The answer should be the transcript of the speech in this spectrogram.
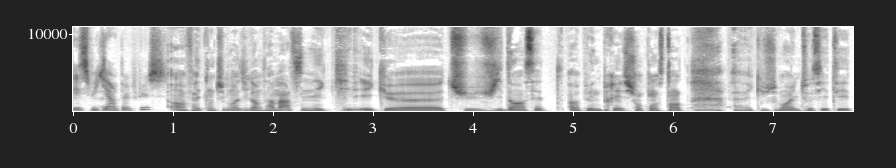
expliquer un peu plus? En fait, quand tu grandis comme ça en Martinique mm. et que tu vis dans cette un peu une pression constante avec justement une société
